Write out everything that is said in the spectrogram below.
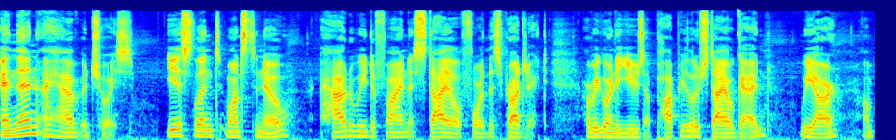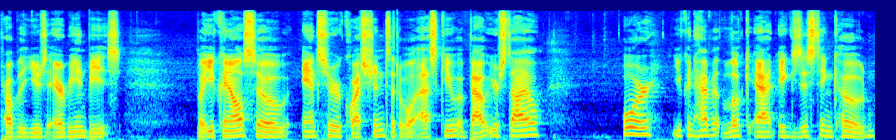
And then I have a choice. ESLint wants to know, how do we define a style for this project? Are we going to use a popular style guide? We are. I'll probably use Airbnb's. But you can also answer questions that it will ask you about your style, or you can have it look at existing code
